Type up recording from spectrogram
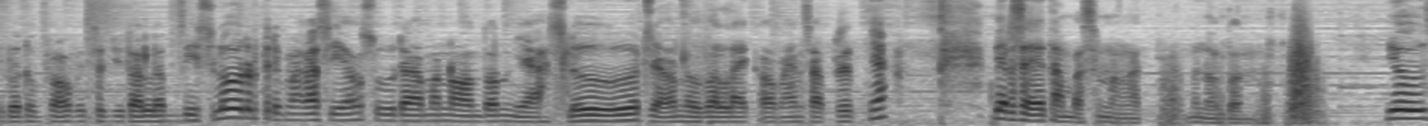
Kita udah profit sejuta lebih seluruh terima kasih yang sudah menonton ya seluruh jangan lupa like comment subscribe nya biar saya tambah semangat menonton. Yuk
